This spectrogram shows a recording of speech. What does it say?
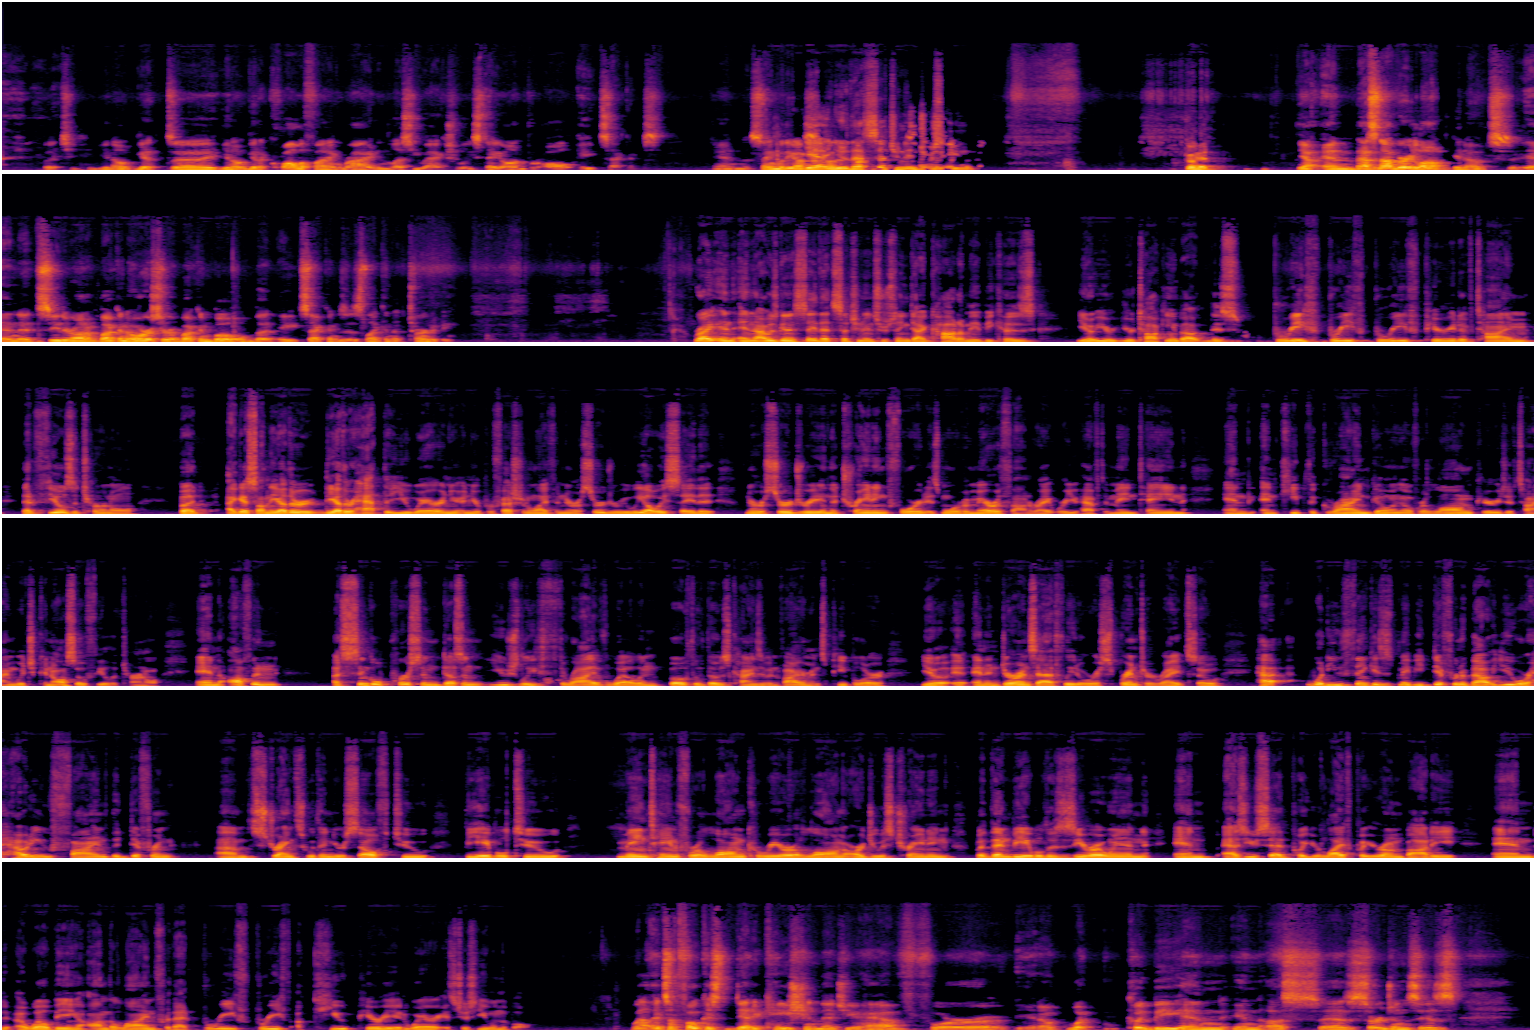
but you, don't get uh, you don't get a qualifying ride unless you actually stay on for all eight seconds And the same with the upper. Yeah, you know that's such an interesting. Go ahead. Yeah, and that's not very long, you know. It's and it's either on a bucking horse or a bucking bull, but eight seconds is like an eternity. Right, and and I was going to say that's such an interesting dichotomy because you know you're you're talking about this brief, brief, brief period of time that feels eternal, but I guess on the other the other hat that you wear in your in your professional life in neurosurgery, we always say that neurosurgery and the training for it is more of a marathon, right? Where you have to maintain and and keep the grind going over long periods of time, which can also feel eternal. And often a single person doesn't usually thrive well in both of those kinds of environments. People are, you know, an endurance athlete or a sprinter, right? So how what do you think is maybe different about you, or how do you find the different um, strengths within yourself to be able to maintain for a long career, a long, arduous training, but then be able to zero in and, as you said, put your life, put your own body and well being on the line for that brief, brief, acute period where it's just you and the bull? Well, it's a focused dedication that you have for you know what could be, and in us as surgeons is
